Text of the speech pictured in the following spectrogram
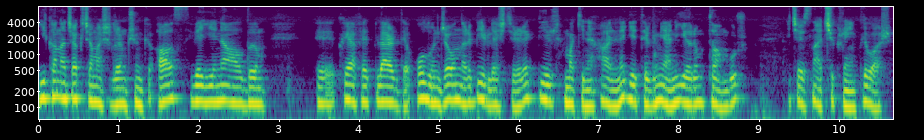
yıkanacak çamaşırlarım çünkü az ve yeni aldığım e, kıyafetler de olunca onları birleştirerek bir makine haline getirdim. Yani yarım tambur içerisinde açık renkli var.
